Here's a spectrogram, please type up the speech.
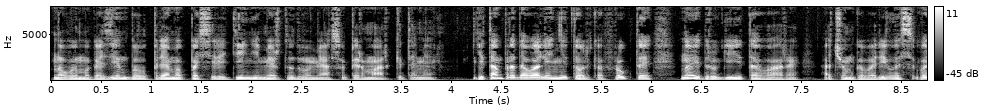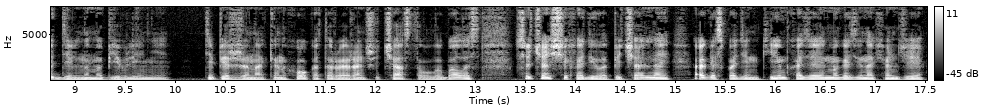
Новый магазин был прямо посередине между двумя супермаркетами. И там продавали не только фрукты, но и другие товары, о чем говорилось в отдельном объявлении. Теперь жена Кенхо, которая раньше часто улыбалась, все чаще ходила печальной, а господин Ким, хозяин магазина Хёнджи,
